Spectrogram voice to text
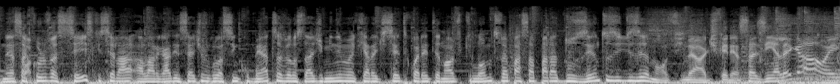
nessa Ó, curva 6, que será alargada em 7,5 metros, a velocidade mínima que era de 149 km vai passar para 219. Não, uma diferençazinha legal, hein?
